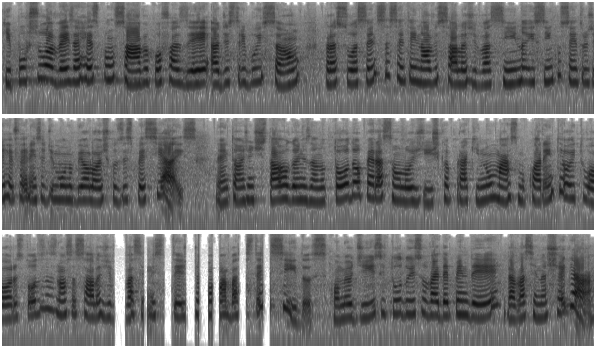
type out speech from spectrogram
que por sua vez é responsável por fazer a distribuição para suas 169 salas de vacina e cinco centros de referência de imunobiológicos especiais. Né? Então a gente está organizando toda a operação logística para que no máximo 48 horas todas as nossas salas de vacina estejam abastecidas. Como eu disse, tudo isso vai depender da vacina chegar.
